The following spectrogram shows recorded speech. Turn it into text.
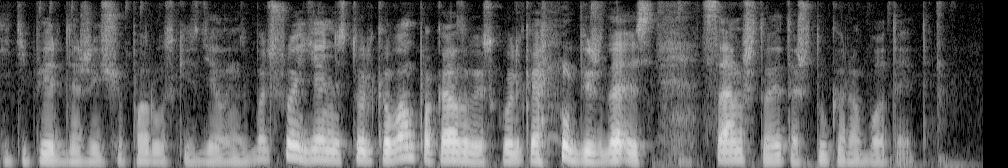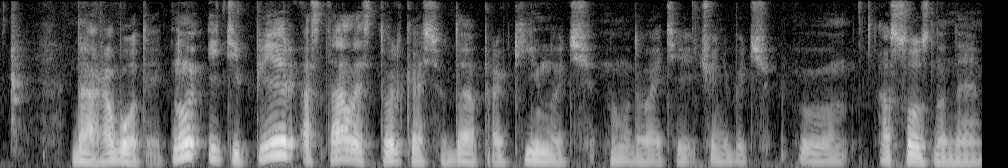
И теперь даже еще по-русски сделаем с большой. Я не столько вам показываю, сколько убеждаюсь сам, что эта штука работает. Да, работает. Ну и теперь осталось только сюда прокинуть, ну давайте что-нибудь э, осознанное.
